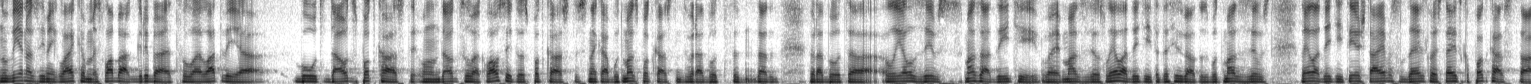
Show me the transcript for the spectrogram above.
nu, viennozīmīgi laikam es labāk gribētu, lai Latvijā būtu daudz podkāstu un daudz cilvēku klausītos podkāstus, nekā būtu maz podkāstu. Tad varētu būt, tāda, varētu būt uh, liela zivs mazā dīķī vai mazs zivs lielā dīķī. Tad es izvēlētos būt mazs zivs lielā dīķī tieši tā iemesla dēļ, ko es teicu, ka podkāstu tā,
